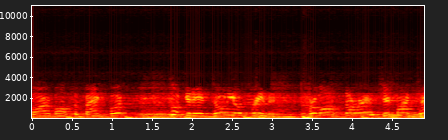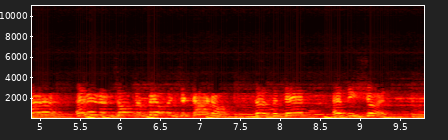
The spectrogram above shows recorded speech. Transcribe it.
Favre off the back foot. Look at Antonio Freeman from off the ranch in Montana and in Soldier Field in Chicago. Does the dance as he should.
